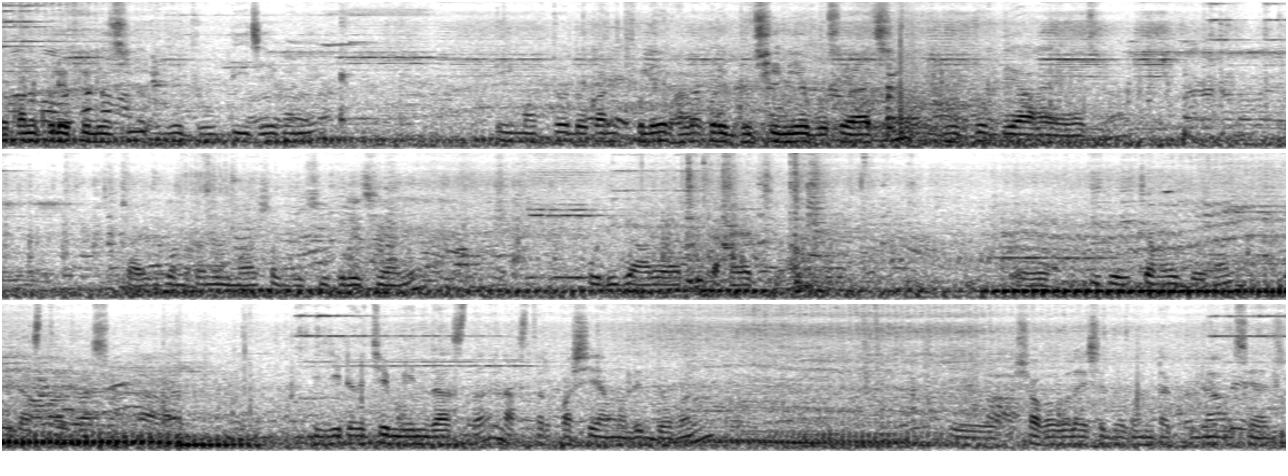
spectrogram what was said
দোকান খুলে ফেলেছি, যে ধূপ দিয়েছে এখানে। এই মাত্র দোকান খুলে ভালো করে গুছিয়ে নিয়ে বসে আছি, ধূপ ধূপ দেওয়া হয়ে গেছে। চারিদিকে মোটামুটি মাল সব গুছিয়ে ফেলেছি আমি। ওদিকে আরও আছে, দেখা যাচ্ছে। তো হচ্ছে আমাদের দোকান, এই রাস্তার পাশে। যেটা হচ্ছে মেন রাস্তা, রাস্তার পাশে আমাদের দোকান। তো সকালবেলা এসে দোকানটা খুলে বসে আছি।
